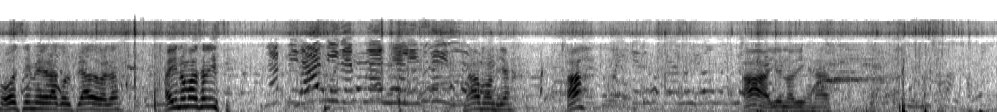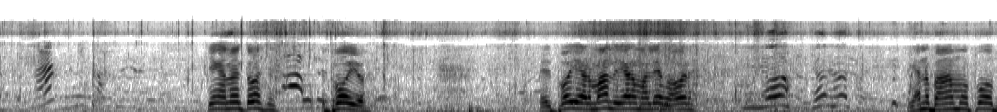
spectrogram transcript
Oh, sí me hubiera golpeado, ¿verdad? Ahí nomás saliste. La pirámide fue en el inciso. Vamos ya. ¿Ah? Ah, yo no dije nada. ¿Quién ganó entonces? El pollo. El pollo y Armando llegaron más lejos ahora. Yo, yo no. pues. Ya nos vamos, Pop.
